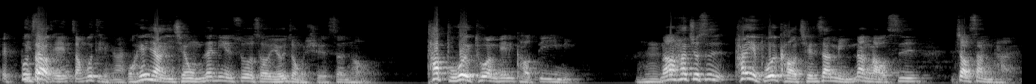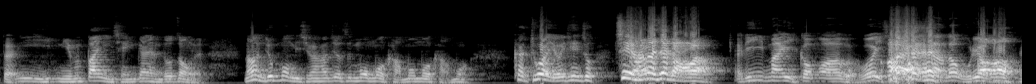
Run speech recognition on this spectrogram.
哎、欸，不涨停涨不停啊！我跟你讲，以前我们在念书的时候，有一种学生哦，他不会突然给你考第一名，嗯、然后他就是他也不会考前三名，让老师叫上台。对，你你们班以前应该很多这种人，然后你就莫名其妙，他就是默默考，默默考，默看，突然有一天说，谢行大家搞了，哎、欸，你卖一公啊！我以前上到五六哦，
